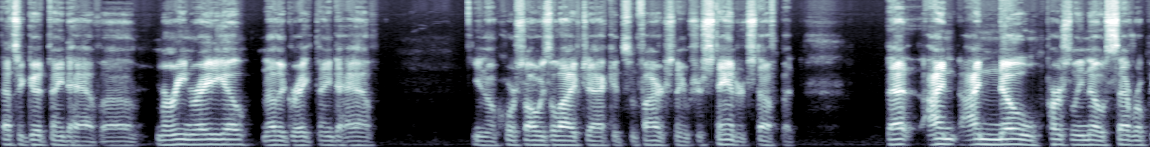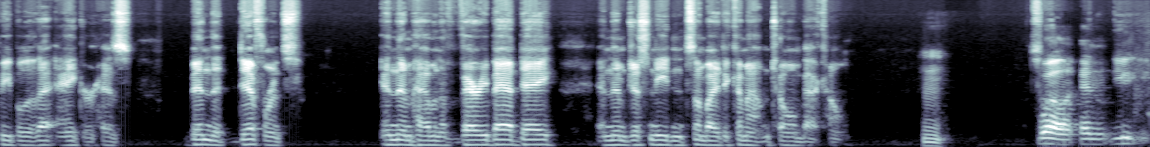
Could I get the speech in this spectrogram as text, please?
that's a good thing to have. Uh, marine radio, another great thing to have. You know, of course, always the life jackets and fire extinguishers, standard stuff. But that I I know personally know several people that that anchor has been the difference in them having a very bad day and them just needing somebody to come out and tow them back home. Hmm. So- Well, and you,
